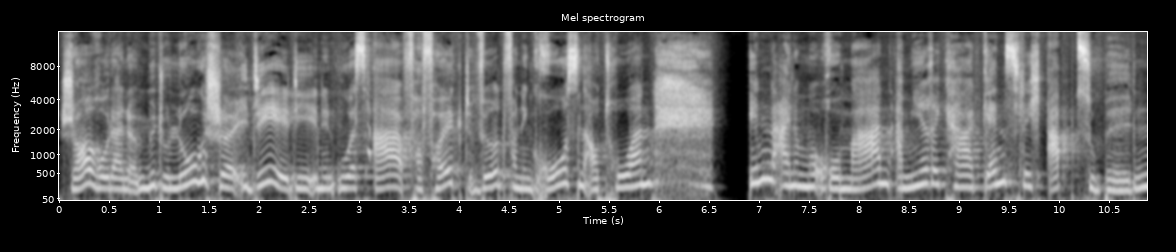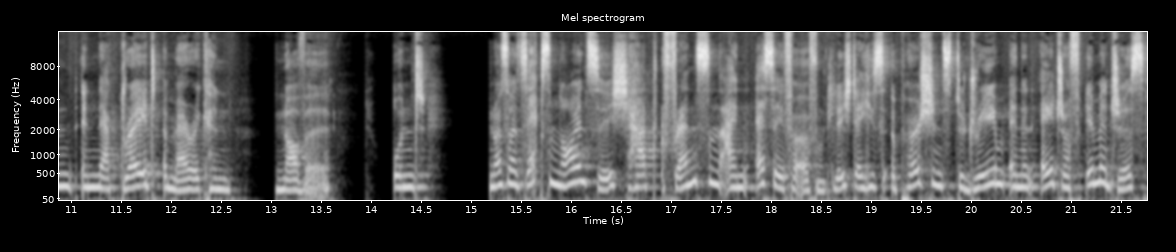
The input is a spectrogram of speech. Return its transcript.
Genre oder eine mythologische Idee, die in den USA verfolgt wird von den großen Autoren, in einem Roman Amerika gänzlich abzubilden in der Great American Novel. Und 1996 hat Franson ein Essay veröffentlicht, der hieß A Persians to Dream in an Age of Images,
